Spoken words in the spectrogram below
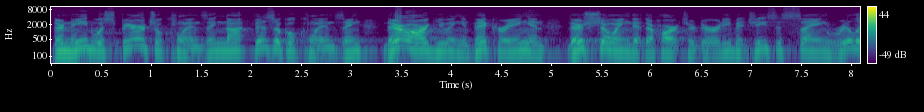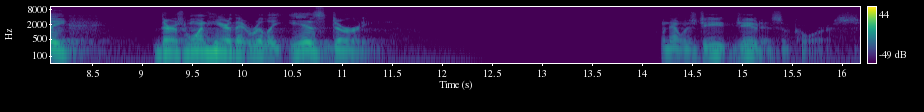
Their need was spiritual cleansing, not physical cleansing. They're arguing and bickering, and they're showing that their hearts are dirty, but Jesus saying, really, there's one here that really is dirty. And that was Judas, of course.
